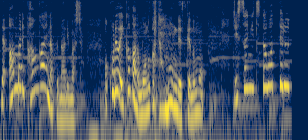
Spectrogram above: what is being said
であんまり考えなくなりました、まあ、これはいかがなものかと思うんですけども実際に伝わってる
